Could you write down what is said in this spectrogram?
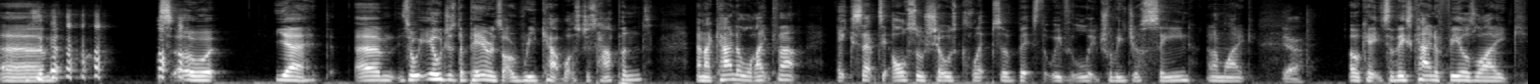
Um, so yeah, um, so he'll just appear and sort of recap what's just happened, and I kind of like that. Except it also shows clips of bits that we've literally just seen, and I'm like, yeah, okay, so this kind of feels like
